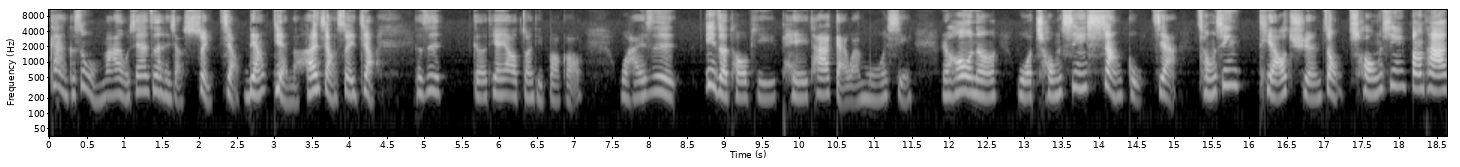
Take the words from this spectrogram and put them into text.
干，可是我妈，我现在真的很想睡觉，两点了，很想睡觉。可是隔天要专题报告，我还是硬着头皮陪她改完模型。然后呢，我重新上骨架，重新调权重，重新帮她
